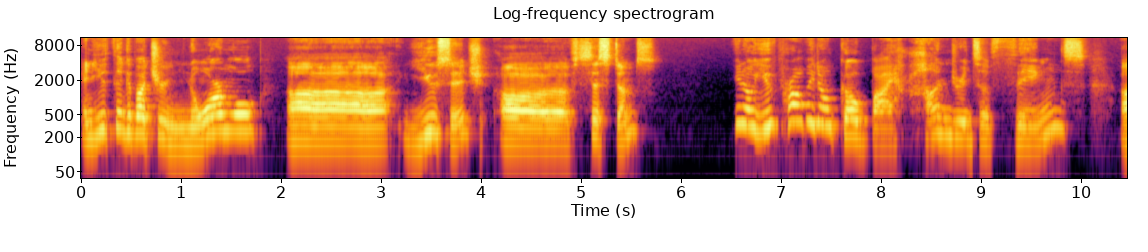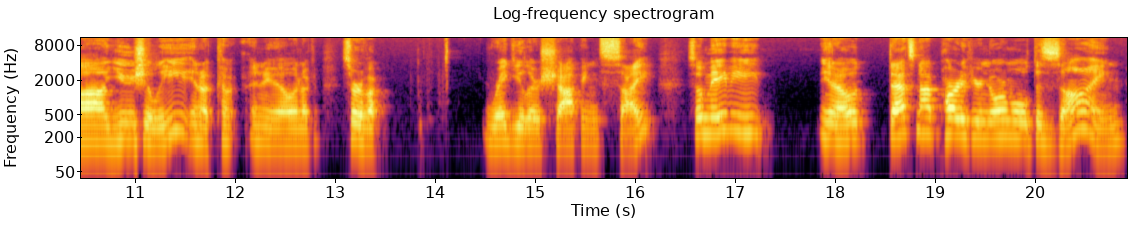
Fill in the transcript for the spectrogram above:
and you think about your normal uh, usage of systems, you know, you probably don't go buy hundreds of things uh, usually in a, you know, in a sort of a regular shopping site. So maybe, you know, that's not part of your normal design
